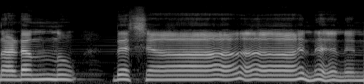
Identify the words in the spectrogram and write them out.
നടന്നു ദശാനനൻ.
